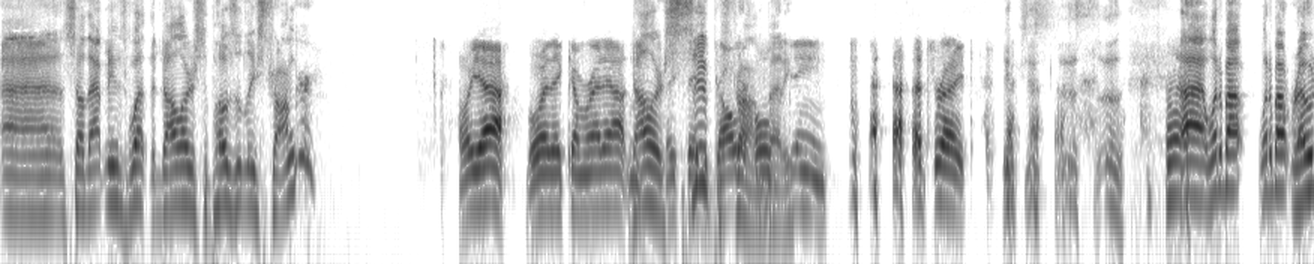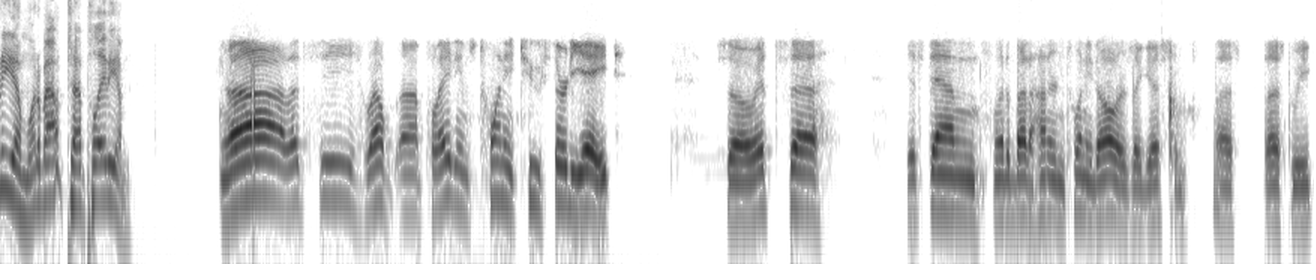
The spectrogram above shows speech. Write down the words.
Uh, so that means what? The dollar is supposedly stronger. Oh yeah, boy, they come right out. And Dollar's they super the dollar strong, buddy. That's right. uh, what about what about rhodium? What about uh, palladium? Uh, let's see. Well, uh, palladium's twenty two thirty eight, so it's uh, it's down what about one hundred and twenty dollars, I guess, from last last week.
